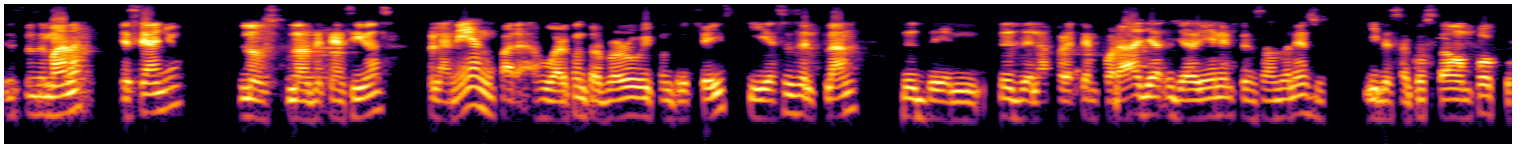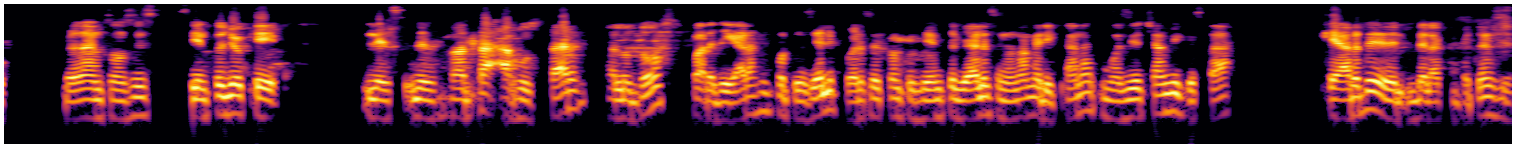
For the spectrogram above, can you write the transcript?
esta semana, este año, los, las defensivas planean para jugar contra Burrow y contra Chase y ese es el plan desde, el, desde la pretemporada, ya, ya vienen pensando en eso y les ha costado un poco, ¿verdad? Entonces, siento yo que les, les falta ajustar a los dos para llegar a su potencial y poder ser contendientes reales en una americana, como decía Chambi, que está que arde de, de la competencia.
